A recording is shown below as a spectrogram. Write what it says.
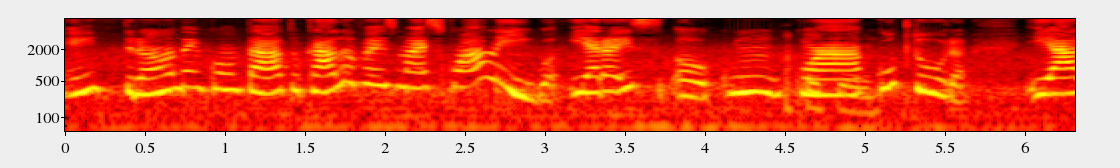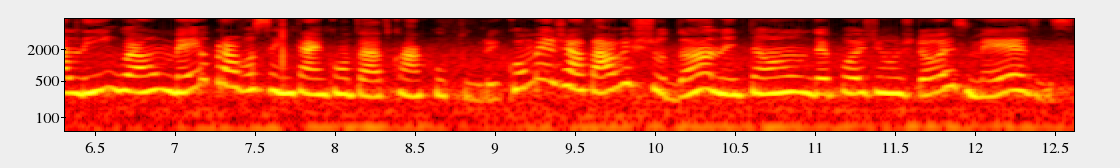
entrando em contato cada vez mais com a língua. E era isso, ou com, a com cultura. a cultura. E a língua é um meio para você entrar em contato com a cultura. E como ele já estava estudando, então depois de uns dois meses,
